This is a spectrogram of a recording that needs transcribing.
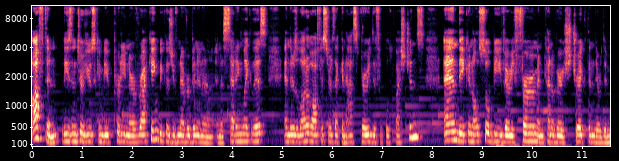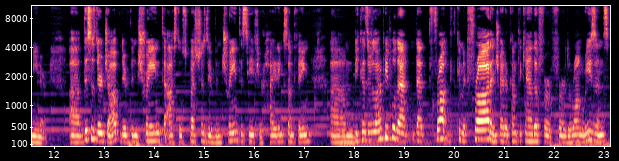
often these interviews can be pretty nerve-wracking because you've never been in a, in a setting like this and there's a lot of officers that can ask very difficult questions and they can also be very firm and kind of very strict in their demeanor. Uh, this is their job. They've been trained to ask those questions. They've been trained to see if you're hiding something um, because there's a lot of people that that fraud commit fraud and try to come to canada for for the wrong reasons.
